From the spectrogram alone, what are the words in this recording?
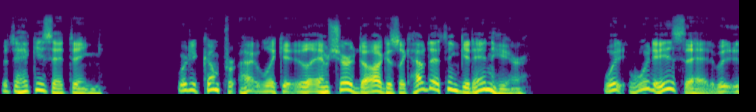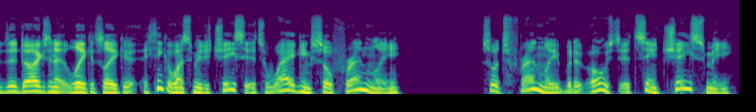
what the heck is that thing? Where did it come from? Like, I'm sure a dog is like, how'd that thing get in here? What what is that? The dog's in it like it's like I think it wants me to chase it. It's wagging so friendly, so it's friendly, but it, oh, it's saying chase me.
